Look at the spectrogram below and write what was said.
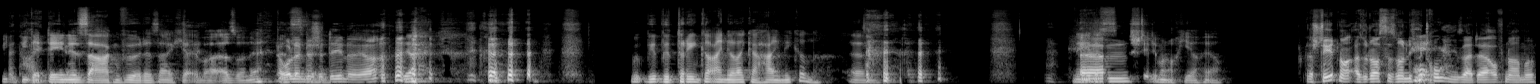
Wie, wie der. Däne sagen würde, sage ich ja immer. Also, ne? Der holländische äh, Däne, ja. Ja. wir, wir trinken eine lecker Heineken. Ähm, nee, das Ähm. steht immer noch hier, ja. Das steht noch, also du hast es noch nicht getrunken seit der Aufnahme.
